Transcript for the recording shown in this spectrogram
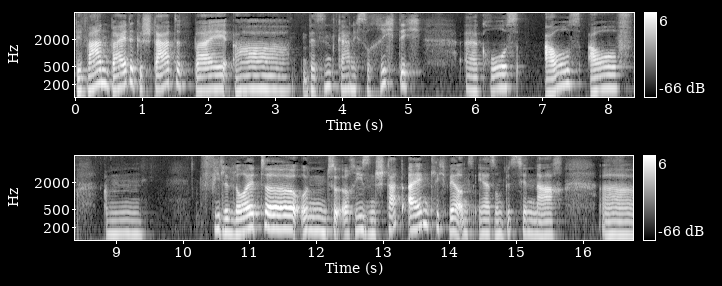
wir waren beide gestartet bei, ah, wir sind gar nicht so richtig äh, groß aus auf ähm, viele Leute und Riesenstadt. Eigentlich wäre uns eher so ein bisschen nach äh,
